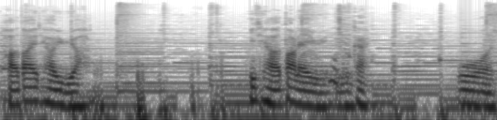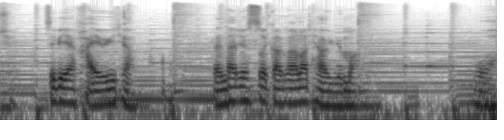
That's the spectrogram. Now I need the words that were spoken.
好大一条鱼啊！一条大鲢鱼，你们看。我去，这边还有一条，难道就是刚刚那条鱼吗？哇，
